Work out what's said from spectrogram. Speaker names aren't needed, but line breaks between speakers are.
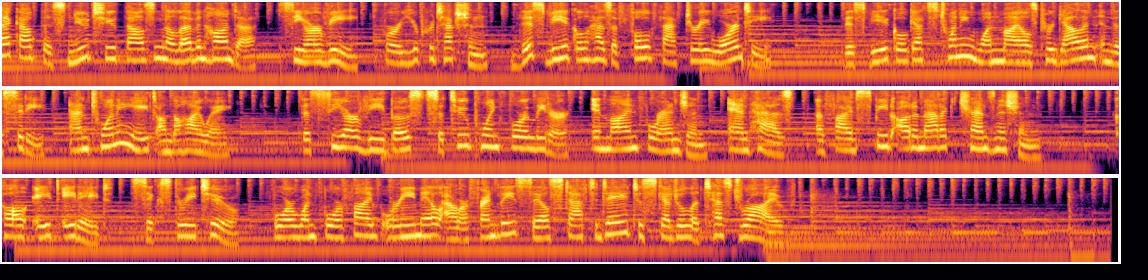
Check out this new 2011 Honda CRV. For your protection, this vehicle has a full factory warranty. This vehicle gets 21 miles per gallon in the city, and 28 on the highway. The CRV boasts a 2.4-liter, inline-four engine, and has, a 5-speed automatic transmission. Call 888-632-4145 or email our friendly sales staff today to schedule a test drive.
